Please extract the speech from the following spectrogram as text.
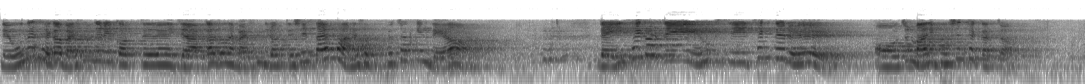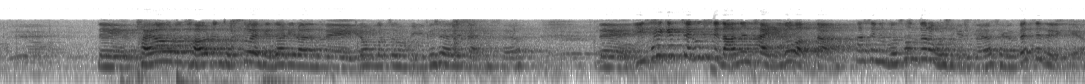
네, 오늘 제가 말씀드릴 것들은 이제 아까 전에 말씀드렸듯이 사이프 안에서 목표 찾기인데요. 네, 이 세 가지 혹시 책들을 어, 좀 많이 보신 책 같죠? 네, 바야흐로 가을은 독서의 계절이라는데 이런 거 좀 읽으셔야 되지 않겠어요? 네, 이 세 개 책 혹시 나는 다 읽어봤다 하시는 분 손 들어 보시겠어요? 제가 배지 드릴게요.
